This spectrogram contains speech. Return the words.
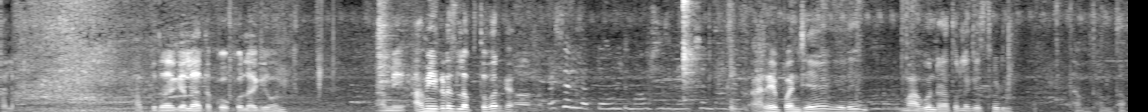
चला. अपुदा गेला आता कोकोला घेऊन. आम्ही आम्ही इकडेच लपतो बरं का? अरे पंजे येडे मागून राहतो लगेच थोडी. थांब थांब थांब.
